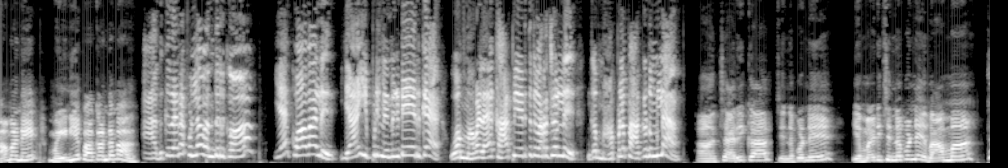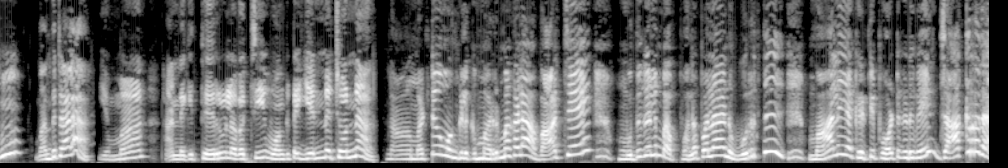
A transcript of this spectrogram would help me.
ஆமாண்ணே மைனிய பாக்காண்டாமா அதுக்கு தானே புள்ள வந்திருக்கோம். ஏன் கோவாலு? ஏன் இப்படி நின்னுகிட்டே இருக்க? உன் மவளை காப்பி எடுத்துட்டு வர சொல்லு. இங்க மாப்பிள்ள பாக்கணும்ல ஆ சரிக்கா. சின்ன பொண்ணு எம்மாடி சின்ன பொண்ணு வாமா வந்துட்டாளா? எம்மா அன்னைக்கு தெருவுல வச்சு உன்கிட்ட என்ன சொன்ன? நான் மட்டும் உங்களுக்கு மருமகளா வாச்சே? முதுகெலும்ப பொல பொலன்னு உருத்தி மாலைய கட்டி போட்டுக்கிடுவேன் ஜாக்கிரதை.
